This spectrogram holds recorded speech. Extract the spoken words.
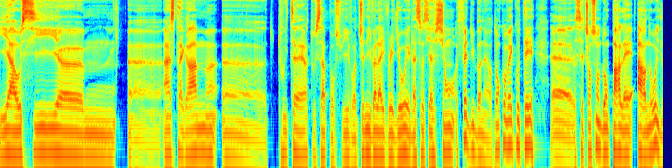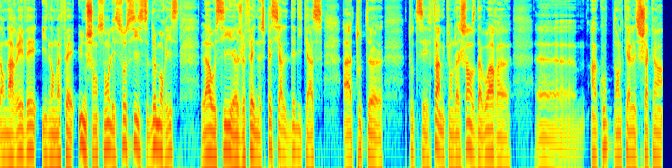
Il y a aussi euh, euh, Instagram, euh, Twitter, tout ça pour suivre Geneva Live Radio et l'association Fête du Bonheur. Donc on va écouter cette chanson dont parlait Arnaud. Il en a rêvé, il en a fait une chanson, Les Saucisses de Maurice. Là aussi, je fais une spéciale dédicace à toutes, toutes ces femmes qui ont de la chance d'avoir... un couple dans lequel chacun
